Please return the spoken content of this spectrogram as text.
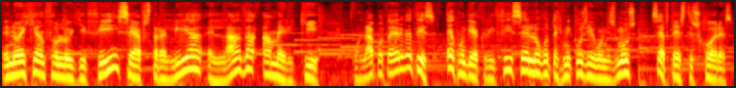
ενώ έχει ανθολογηθεί σε Αυστραλία, Ελλάδα, Αμερική. Πολλά από τα έργα της έχουν διακριθεί σε λογοτεχνικούς διαγωνισμούς σε αυτές τις χώρες.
